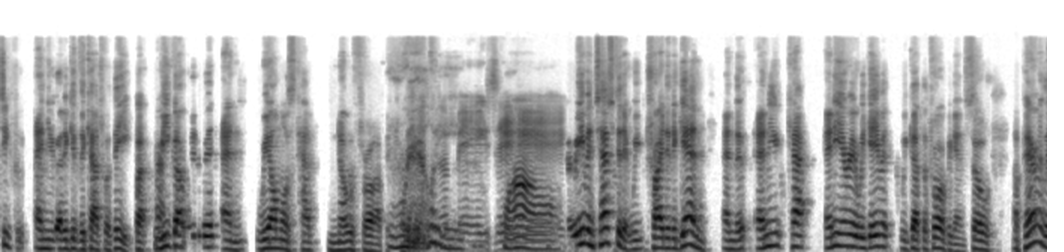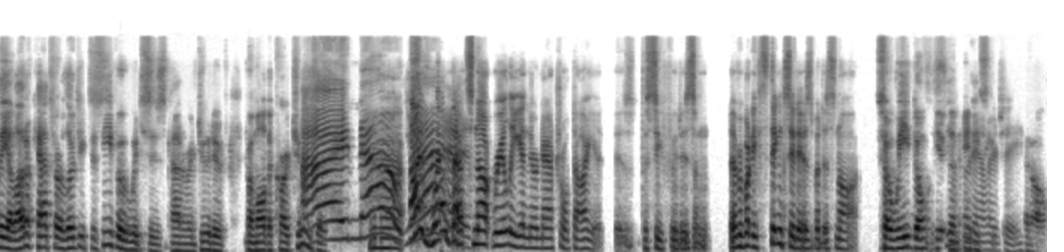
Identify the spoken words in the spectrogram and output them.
seafood. And you got to give the cats what they eat. But we got rid of it, and we almost had no throw up. Really? Amazing. Wow. We even tested it. We tried it again, and the any cat, any area we gave it, we got the throw up again. So apparently, a lot of cats are allergic to seafood, which is counterintuitive from all the cartoons. that- I know. Yeah. I read that's not really in their natural diet. Is the seafood isn't? Everybody thinks it is, but it's not. so we don't give them any allergy. at all.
